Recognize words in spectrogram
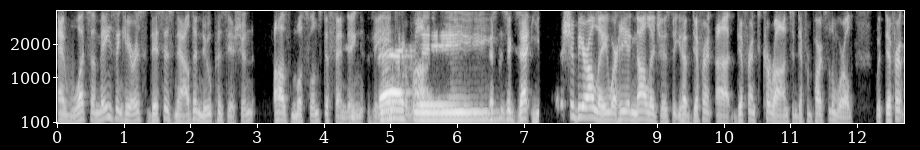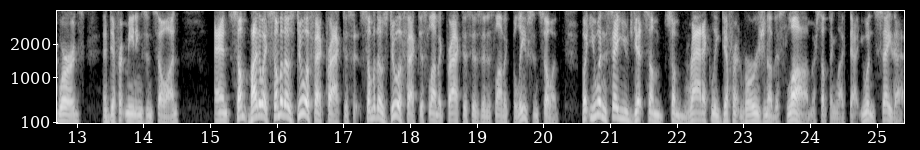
And what's amazing here is this is now the new position of Muslims defending the Quran. This is exact. you- Shabir Ali, where he acknowledges that you have different uh, different Qurans in different parts of the world with different words and different meanings and so on. And some, by the way, some of those do affect practices. Some of those do affect Islamic practices and Islamic beliefs and so on. But you wouldn't say you'd get some some radically different version of Islam or something like that. You wouldn't say that.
